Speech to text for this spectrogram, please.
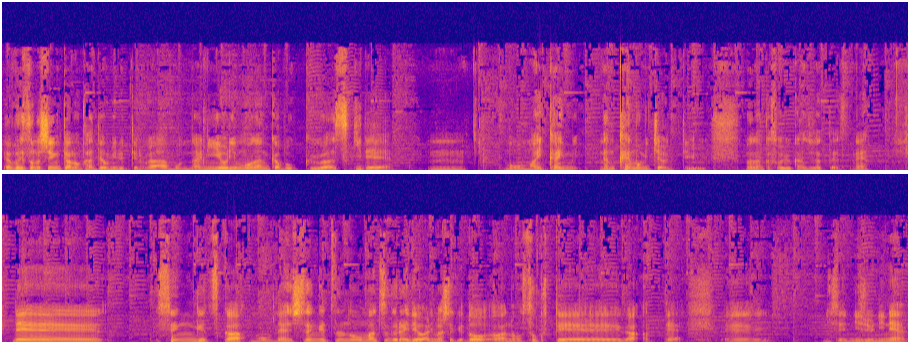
やっぱりその進化の過程を見るっていうのがもう何よりもなんか僕は好きでうん。もう毎回何回も見ちゃうっていうまあなんかそういう感じだったですね。で先月かもうね先月の末ぐらいではありましたけどあの測定があって、えー、2022年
